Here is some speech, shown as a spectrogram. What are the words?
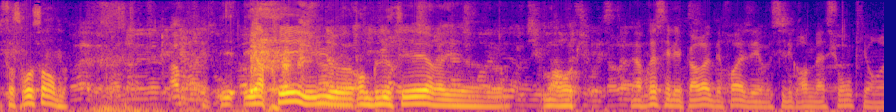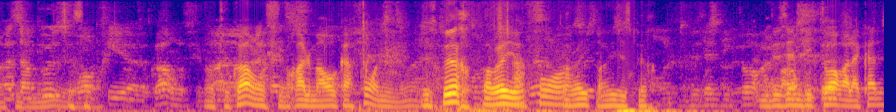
Ça se ressemble. Ah Et, et après, il y a eu euh, Angleterre et euh, Maroc. Et après, c'est les périodes, des fois, il y a aussi les grandes nations qui ont un coup C'est un de peu mou. souvent pris. En tout cas, on suivra le Maroc à fond, Amine. hein. J'espère, pareil. hein. À fond, hein. Pareil, pareil, j'espère. Une deuxième victoire à la Cannes.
